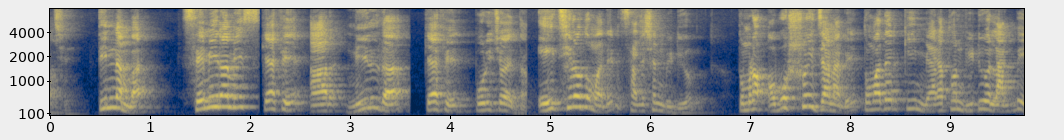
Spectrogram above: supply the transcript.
আছে। তিন নাম্বার, সেমিরামিস ক্যাফে আর নীল নীলদা ক্যাফের পরিচয় দাও এই ছিল তোমাদের সাজেশন ভিডিও। তোমরা অবশ্যই জানাবে তোমাদের কি ম্যারাথন ভিডিও লাগবে।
